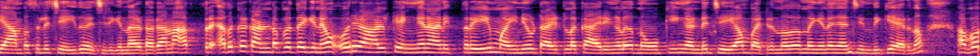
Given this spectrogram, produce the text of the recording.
ക്യാമ്പസിൽ ചെയ്തു വെച്ചിരിക്കുന്നത് കേട്ടോ. കാരണം അത്ര അതൊക്കെ കണ്ടപ്പോഴത്തേക്കിന് ഒരാൾക്ക് എങ്ങനെയാണ് ഇത്രയും മൈന്യൂട്ടായിട്ടുള്ള കാര്യങ്ങൾ നോക്കിയും കണ്ടും ചെയ്യാൻ പറ്റുന്നതെന്ന് ഇങ്ങനെ ഞാൻ ചിന്തിക്കുകയായിരുന്നു. അപ്പോൾ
